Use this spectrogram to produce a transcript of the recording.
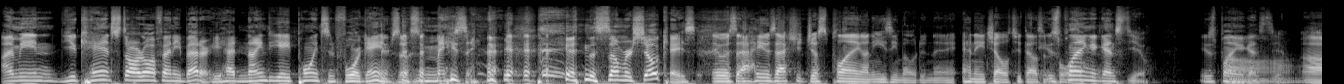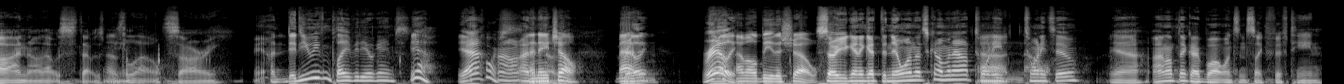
I mean, you can't start off any better. He had 98 points in four games. That's amazing in the summer showcase. It was uh, he was actually just playing on easy mode in the NHL 2004. He was playing against you. He was playing against you. Oh, I know that was that was That was mean. low. Sorry. Yeah. Did you even play video games? Yeah, Yeah? of course. Oh, I didn't know NHL. Madden, Really? MLB the Show. So you're gonna get the new one that's coming out, 20, Uh, no. 22? Yeah, I don't think I bought one since like 15,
